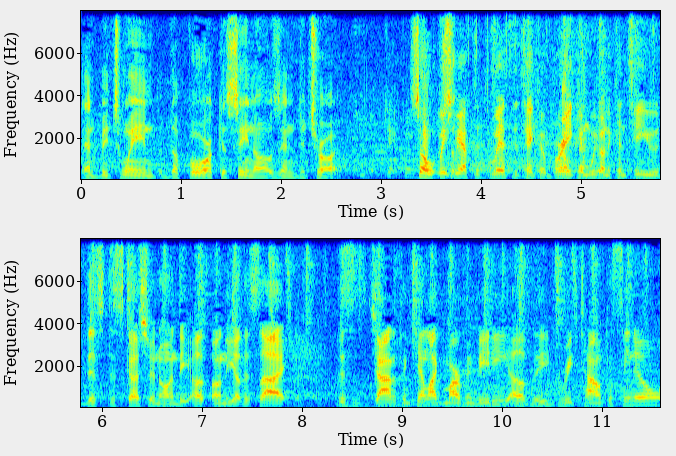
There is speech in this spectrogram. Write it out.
and between the four casinos in Detroit. So we, so, we, have to we have to take a break, okay. and we're going to continue this discussion on the uh, on the other side. This is Jonathan Kinloch, Marvin Beatty of the Greektown Casino,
